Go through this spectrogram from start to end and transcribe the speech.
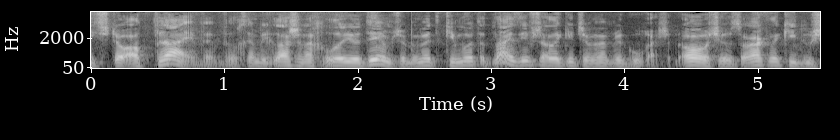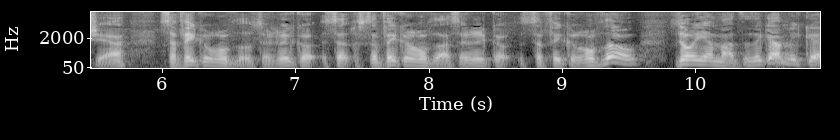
אשתו על תנאי, ולכן בגלל שאנחנו לא יודעים שבאמת קיימו את התנאי, אז אי אפשר להגיד שבאמת מגורשת. או שהוא זרק לקידושיה, ספק קרוב לא, ספק קרוב לא, ספק קרוב לא, זוהי המת. זה גם מקרה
